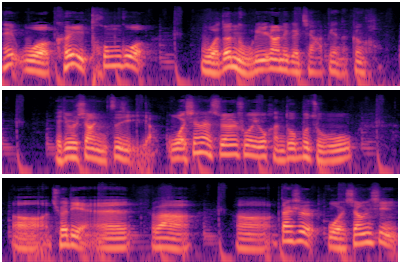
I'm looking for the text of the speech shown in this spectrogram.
哎，我可以通过。我的努力让这个家变得更好，也就是像你自己一样。我现在虽然说有很多不足，呃，缺点是吧？呃，但是我相信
